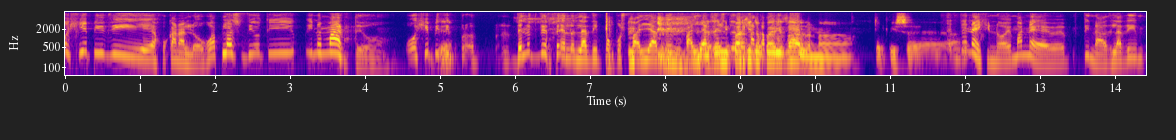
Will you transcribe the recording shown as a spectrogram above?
όχι επειδή έχω κανένα λόγο, απλάς διότι είναι μάρτεο. Όχι επειδή... Ε. Δεν είναι ότι δεν θέλω, δηλαδή όπως παλιά... Το, παλιά δεν υπάρχει το περιβάλλον να το πεις... Ε, ε, δεν έχει νόημα, ναι. Τι να, δηλαδή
